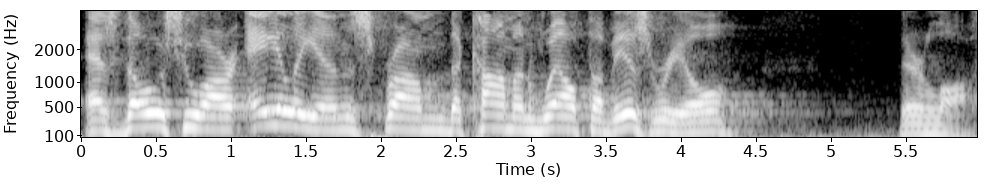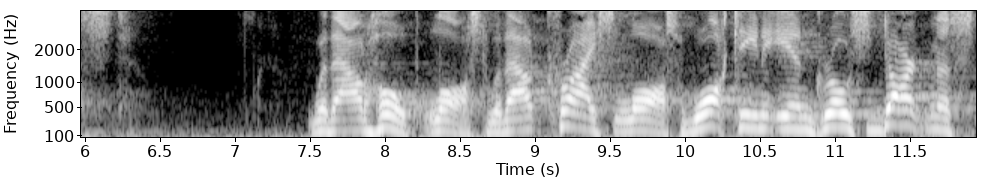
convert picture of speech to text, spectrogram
as those who are aliens from the commonwealth of Israel, they're lost. Without hope, lost. Without Christ, lost. Walking in gross darkness,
